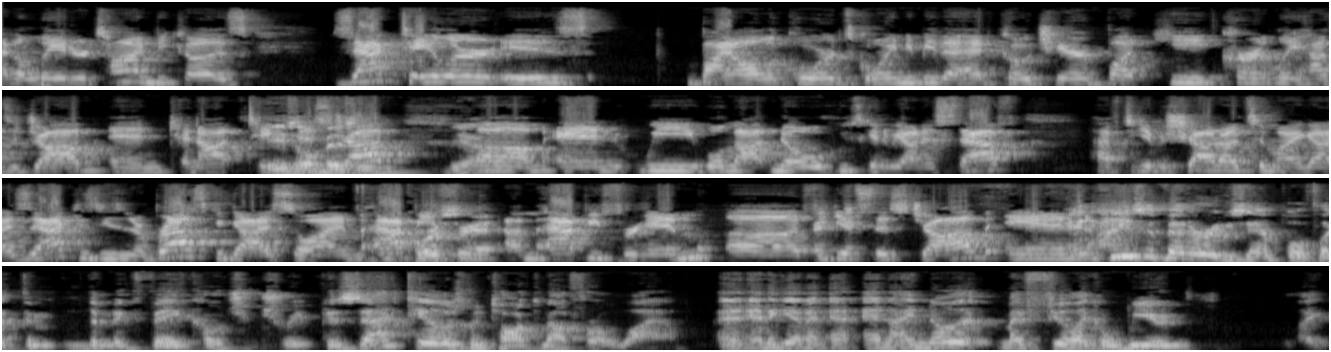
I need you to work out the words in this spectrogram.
at a later time because Zac Taylor is, by all accords, going to be the head coach here, but he currently has a job and cannot take He's this job. Yeah, Um, and we will not know who's going to be on his staff. Have to give a shout out to my guy Zac because he's a Nebraska guy, so I'm happy for. I'm happy for him uh, if he gets this job. And, and I'm- he's a better example of like the the McVay coaching tree because Zac Taylor's been talked about for a while, and, and again, and, and I know that might feel like a weird like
